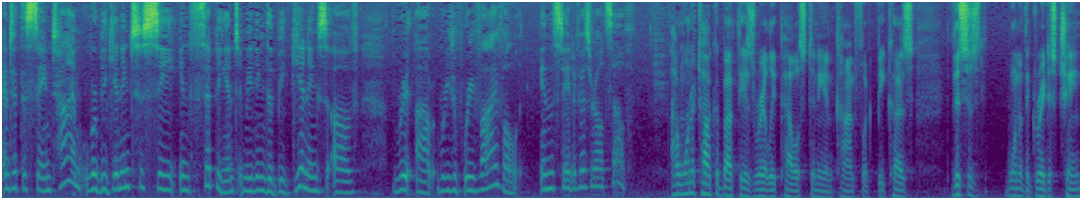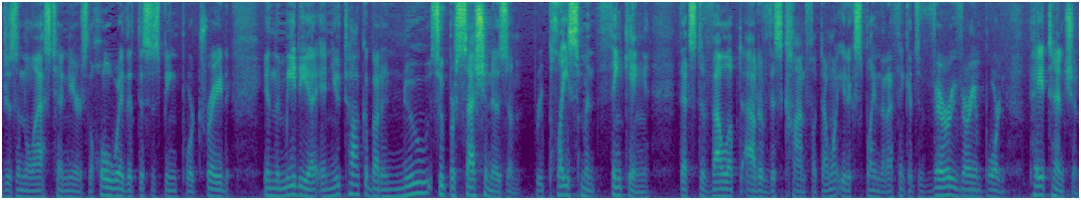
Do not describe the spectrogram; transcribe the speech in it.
And at the same time, we're beginning to see incipient, meaning the beginnings of re, uh, re- revival in the state of Israel itself. I want to talk about the Israeli Palestinian conflict because this is one of the greatest changes in the last 10 years, the whole way that this is being portrayed in the media. And you talk about a new supersessionism, replacement thinking that's developed out of this conflict. I want you to explain that. I think it's very, very important. Pay attention.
